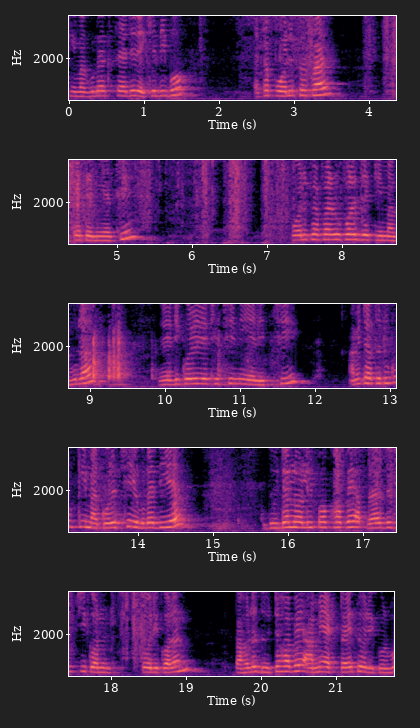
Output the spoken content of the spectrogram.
কিমাগুলো এক সাইডে রেখে দিব। একটা ফয়েল পেপার কেটে নিয়েছি। ফয়েল পেপারের উপরে যে কিমাগুলো রেডি করে রেখেছি, নিয়ে নিচ্ছি। আমি যতটুকু কিমা করেছি, এগুলো দিয়ে দুইটা ললিপপ হবে। আপনারা যদি চিকন তৈরি করেন, তাহলে দুইটা হবে। আমি একটাই তৈরি করব,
